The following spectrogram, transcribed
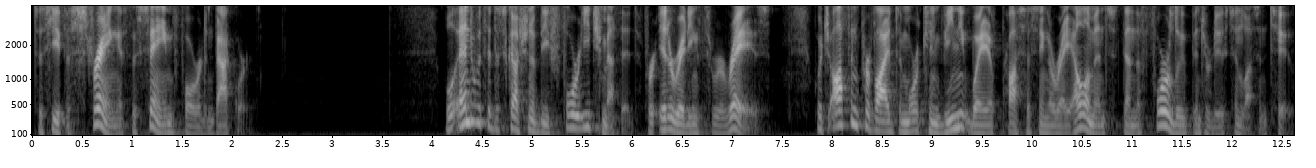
to see if a string is the same forward and backward. We'll end with a discussion of the for each method for iterating through arrays, which often provides a more convenient way of processing array elements than the for loop introduced in Lesson 2.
